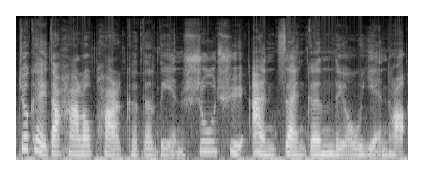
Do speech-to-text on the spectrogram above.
就可以到 Hello Park 的脸书去按赞跟留言哈。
